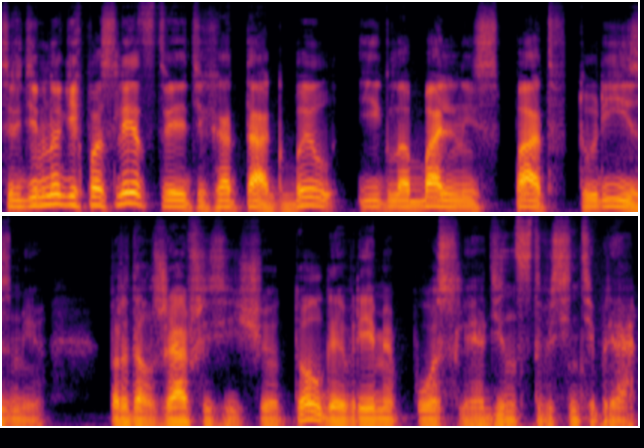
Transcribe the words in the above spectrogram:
Среди многих последствий этих атак был и глобальный спад в туризме, продолжавшийся еще долгое время после 11 сентября.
